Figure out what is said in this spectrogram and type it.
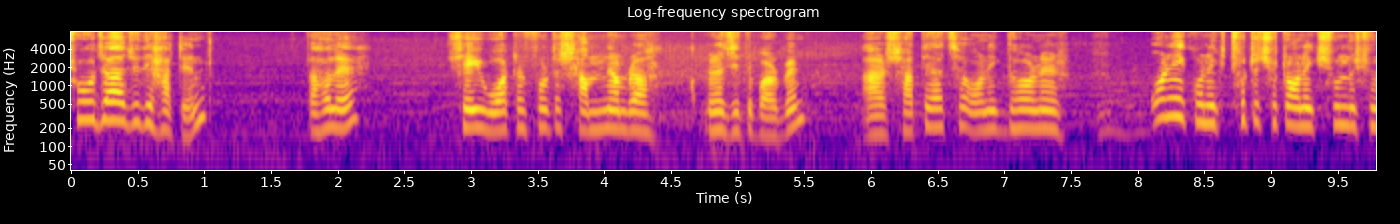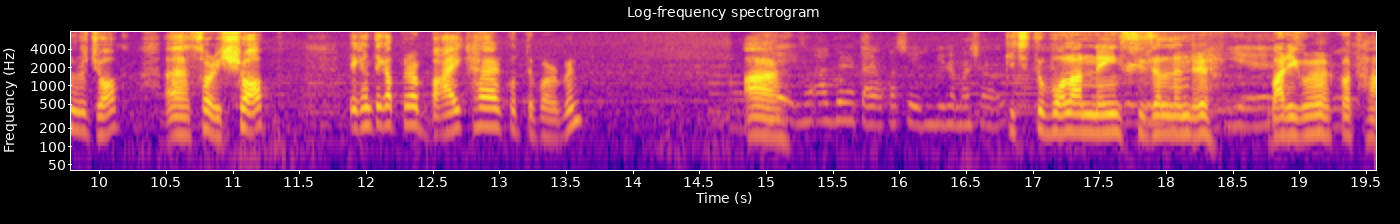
সোজা যদি হাঁটেন তাহলে সেই ওয়াটারফলটার সামনে আমরা আপনারা যেতে পারবেন। আর সাথে আছে অনেক ধরনের অনেক অনেক ছোট ছোট অনেক সুন্দর সুন্দর জব সরি শপ এখান থেকে আপনারা বাইক হায়ার করতে পারবেন। আর. কিছু তো বলার নেই সুইজারল্যান্ডের বাড়িঘরের কথা।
